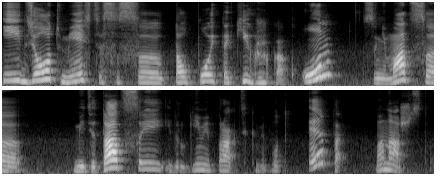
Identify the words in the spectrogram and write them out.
и идет вместе со, с толпой таких же, как он, заниматься медитацией и другими практиками. Вот это монашество.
